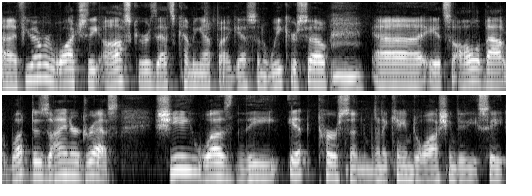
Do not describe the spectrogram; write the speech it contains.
Uh, if you ever watch the Oscars, that's coming up, I guess, in a week or so. Uh, it's all about what designer dress. She was the it person when it came to Washington, D.C.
